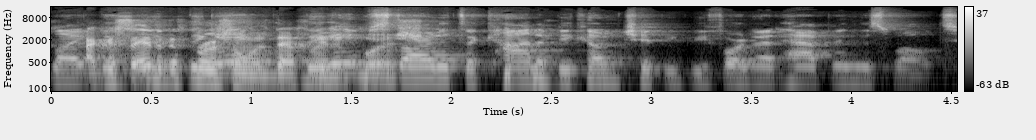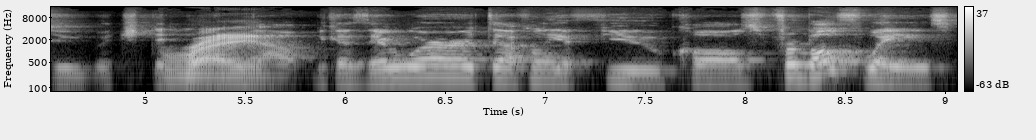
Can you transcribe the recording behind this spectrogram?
like I can the, say that the, the first game, one was definitely the game the started to kind of become chippy before that happened as well too, which didn't right. work out because there were definitely a few calls for both ways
